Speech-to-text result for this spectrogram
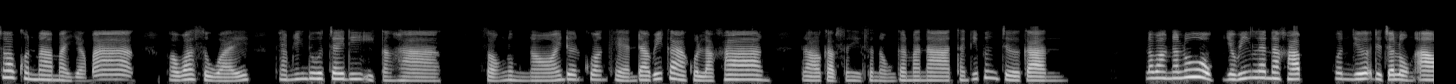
ชอบคนมาใหม่อย่างมาก เพราะว่าสวย แถมยังดูใจดีอีกต่างหากสองหนุ่มน้อยเดินควงแขนดาวิกาคนละข้าง ราวกับสนิทสนมกันมานานทั้งที่เพิ่งเจอกัน ระวังนะลูก อย่าวิ่งเล่นนะครับ คนเยอะเดี๋ยวจะหลงเอา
